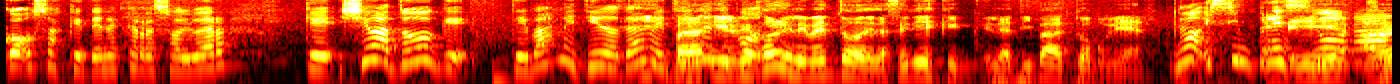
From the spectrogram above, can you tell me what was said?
cosas que tenés que resolver. Que lleva todo que te vas metiendo, te vas Y, metiendo. para- y el mejor te- elemento de la serie es que la tipa actúa muy bien. no, es a, impresionante. a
